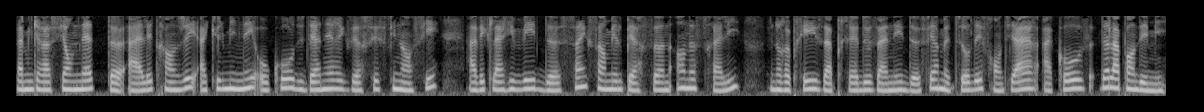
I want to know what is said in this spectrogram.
La migration nette à l'étranger a culminé au cours du dernier exercice financier avec l'arrivée de 500 000 personnes en Australie, une reprise après deux années de fermeture des frontières à cause de la pandémie.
